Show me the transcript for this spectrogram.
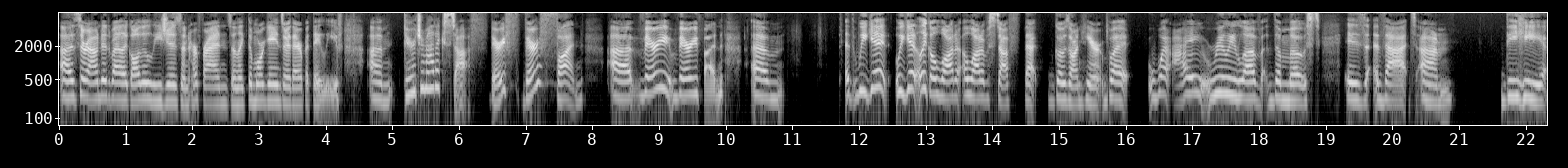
uh, surrounded by like all the lieges and her friends and like the Morgaines are there, but they leave. Um, very dramatic stuff. Very, very fun. Uh, very, very fun. Um, we get, we get like a lot a lot of stuff that goes on here, but what I really love the most is that, um, the,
